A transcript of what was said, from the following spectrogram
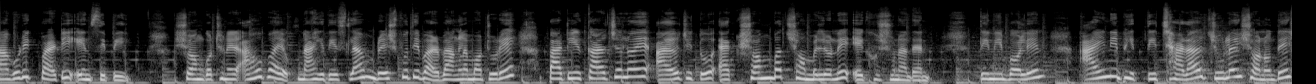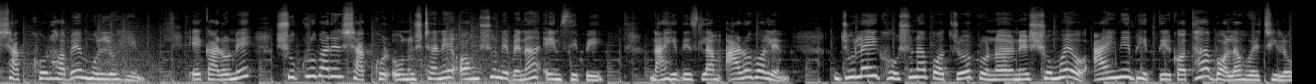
নাগরিক পার্টি এনসিপি। সংগঠনের আহ্বায়ক নাহিদ ইসলাম বৃহস্পতিবার বাংলা মোটরে পার্টির কার্যালয়ে আয়োজিত এক সংবাদ সম্মেলনে এ ঘোষণা দেন। তিনি বলেন, আইনি ভিত্তি ছাড়া জুলাই সনদে স্বাক্ষর হবে মূল্যহীন। এ কারণে শুক্রবারের স্বাক্ষর অনুষ্ঠানে অংশ নেবে না এনসিপি। নাহিদ ইসলাম আরও বলেন, জুলাই ঘোষণাপত্র প্রণয়নের সময়ও আইনে ভিত্তির কথা বলা হয়েছিল।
